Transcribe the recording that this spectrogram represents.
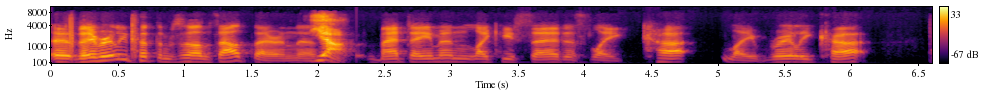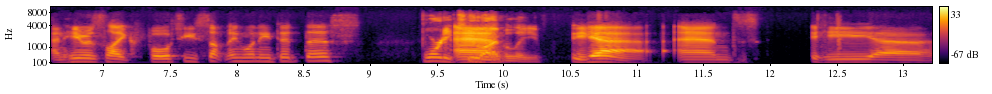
Uh, they really put themselves out there in this. Yeah. Matt Damon, like you said, is like cut, like really cut, and he was like forty something when he did this. 42, I believe. Yeah, and he uh,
